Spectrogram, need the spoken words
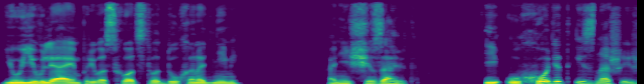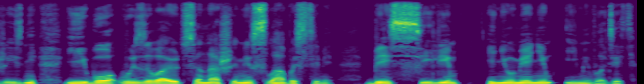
и уявляем превосходство духа над ними, они исчезают и уходят из нашей жизни, ибо вызываются нашими слабостями, бессилием и неумением ими владеть.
